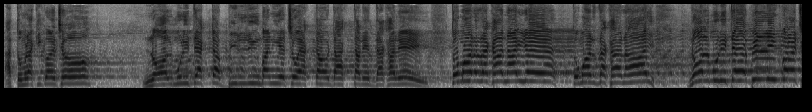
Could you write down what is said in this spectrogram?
আর তোমরা কি করেছ? নলমুড়িতে একটা বিল্ডিং বানিয়েছো, একটাও ডাক্তারের দেখা নেই। তোমার দেখা নাই রে, তোমার দেখা নাই। নলমুড়িতে বিল্ডিং করেছ,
